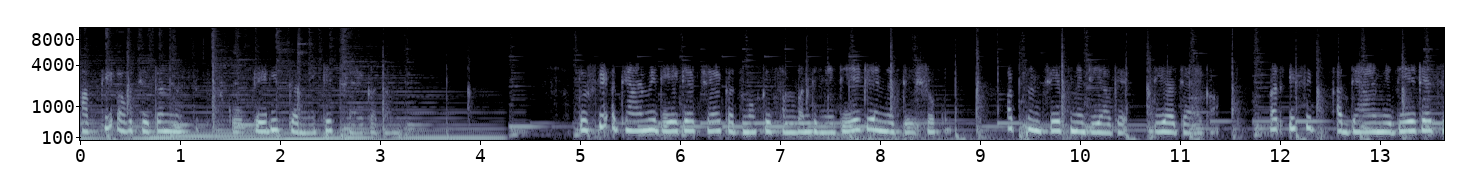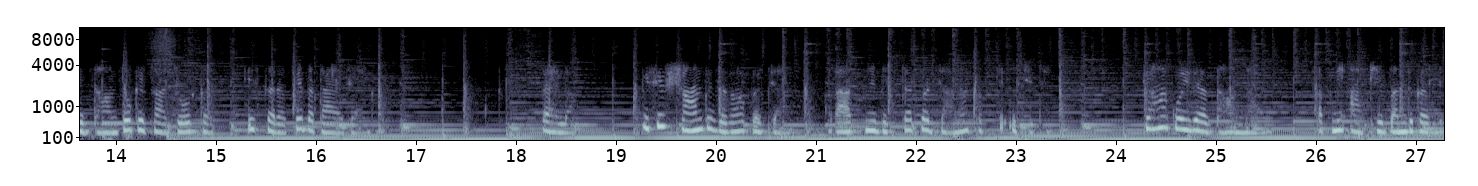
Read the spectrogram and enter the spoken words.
आपके अवचेतन मस्तिष्क को प्रेरित करने के छह कदम। दूसरे अध्याय में दिए गए छह कदमों के संबंध में दिए गए निर्देशों को अब संक्षेप में दिया गया दिया जाएगा। और इस अध्याय में दिए गए सिद्धांतों के साथ जोड़कर इस तरह से बताया जाएगा। पहला, किसी शांत जगह पर जाएँ। रात में बिस्तर पर जाना सबसे उचित है। जहाँ कोई व्यवधान न हो, अपनी आँखें बंद कर ले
